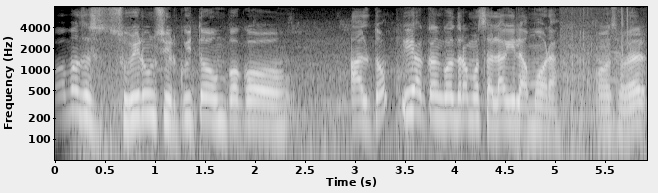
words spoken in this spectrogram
Vamos a subir un circuito un poco alto y acá encontramos al águila mora. Vamos a ver.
